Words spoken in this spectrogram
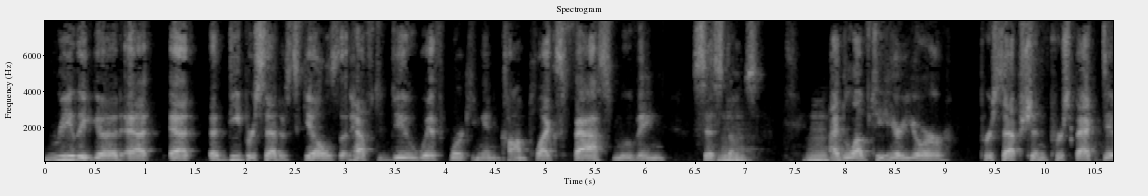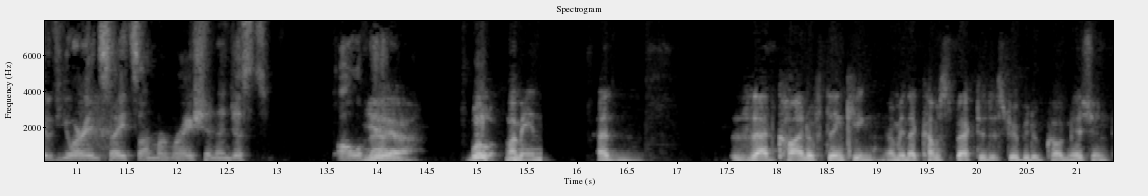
really good at at a deeper set of skills that have to do with working in complex, fast-moving systems. Mm. Mm. I'd love to hear your perception, perspective, your insights on murmuration, and just all of that. Yeah. Well, I mean, and that kind of thinking, I mean, that comes back to distributive cognition.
